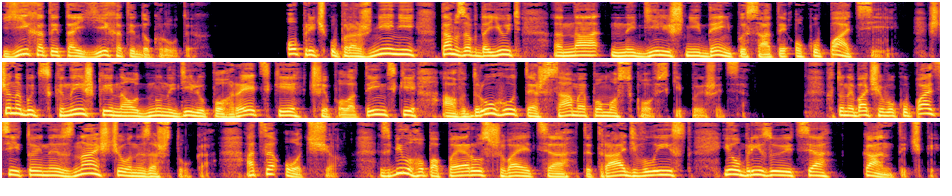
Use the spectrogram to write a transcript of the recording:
їхати та їхати до крутих. Опріч упражненій там завдають на неділішній день писати окупації, що-небудь з книжки на одну неділю по грецьки чи по латинськи, а в другу теж саме по московськи пишеться. Хто не бачив окупації, той не знає, що вони за штука. А це от що. З білого паперу зшивається тетрадь в лист і обрізуються кантички,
